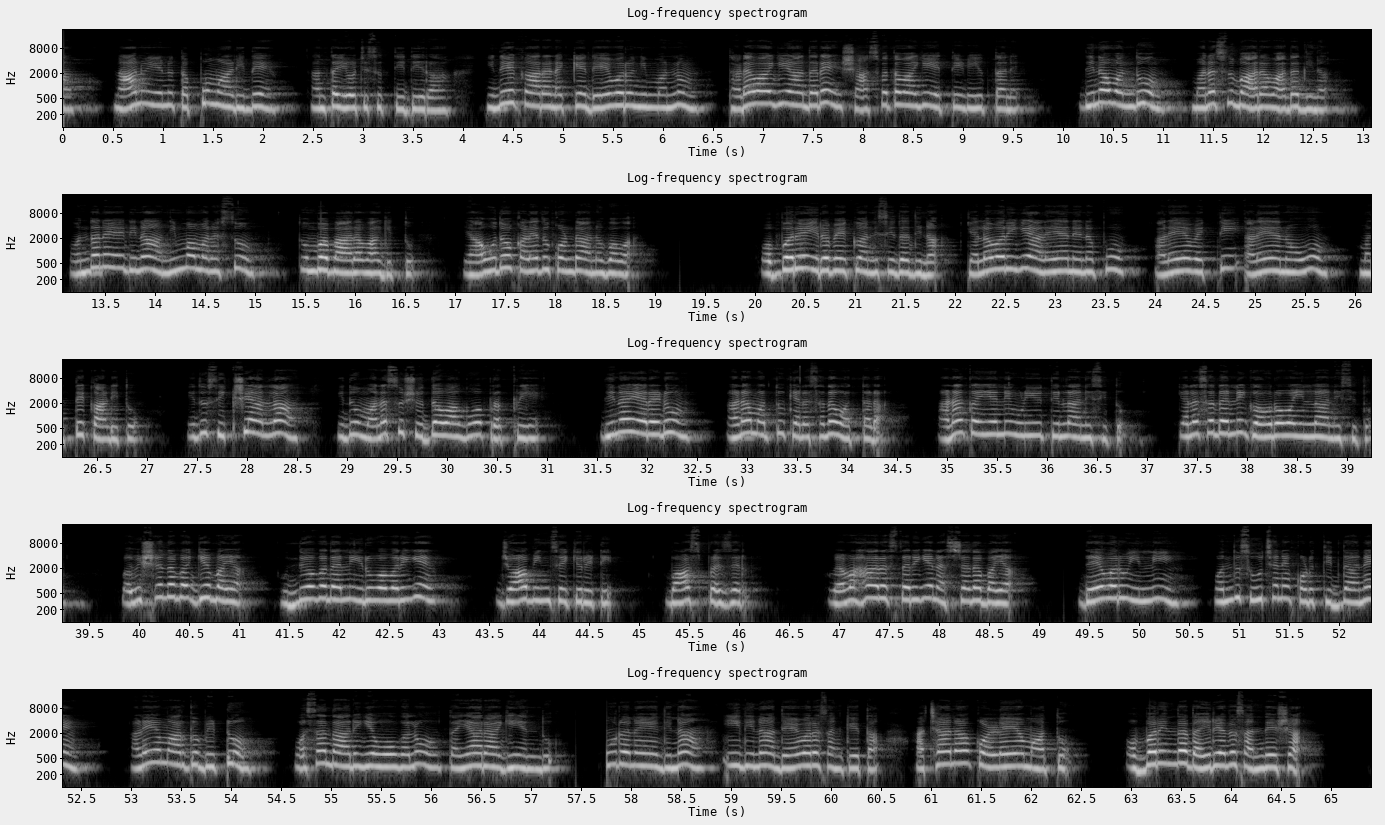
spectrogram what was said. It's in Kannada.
ನಾನು ಏನು ತಪ್ಪು ಮಾಡಿದೆ ಅಂತ ಯೋಚಿಸುತ್ತಿದ್ದೀರಾ? ಇದೇ ಕಾರಣಕ್ಕೆ ದೇವರು ನಿಮ್ಮನ್ನು ತಡವಾಗಿ ಆದರೆ ಶಾಶ್ವತವಾಗಿ ಎತ್ತಿ ಹಿಡಿಯುತ್ತಾನೆ ದಿನ ಒಂದು ಮನಸ್ಸು ಭಾರವಾದ ದಿನ. ಒಂದನೆಯ ದಿನ ನಿಮ್ಮ ಮನಸ್ಸು ತುಂಬ ಭಾರವಾಗಿತ್ತು. ಯಾವುದೋ ಕಳೆದುಕೊಂಡ ಅನುಭವ. ಒಬ್ಬರೇ ಇರಬೇಕು ಅನಿಸಿದ ದಿನ. ಕೆಲವರಿಗೆ ಹಳೆಯ ನೆನಪು, ಹಳೆಯ ವ್ಯಕ್ತಿ, ಹಳೆಯ ನೋವು ಮತ್ತೆ ಕಾಡಿತು. ಇದು ಶಿಕ್ಷೆ ಅಲ್ಲ, ಇದು ಮನಸ್ಸು ಶುದ್ಧವಾಗುವ ಪ್ರಕ್ರಿಯೆ. ದಿನ ಎರಡು ಹಣ ಮತ್ತು ಕೆಲಸದ ಒತ್ತಡ. ಹಣ ಕೈಯಲ್ಲಿ ಉಳಿಯುತ್ತಿಲ್ಲ ಅನಿಸಿತು. ಕೆಲಸದಲ್ಲಿ ಗೌರವ ಇಲ್ಲ ಅನಿಸಿತು. ಭವಿಷ್ಯದ ಬಗ್ಗೆ ಭಯ. ಉದ್ಯೋಗದಲ್ಲಿ ಇರುವವರಿಗೆ ಜಾಬ್ ಇನ್ಸೆಕ್ಯುರಿಟಿ ಬಾಸ್ ಪ್ರೆಸರ್ ವ್ಯವಹಾರಸ್ಥರಿಗೆ ನಷ್ಟದ ಭಯ. ದೇವರು ಇಲ್ಲಿ ಒಂದು ಸೂಚನೆ ಕೊಡುತ್ತಿದ್ದಾನೆ, ಹಳೆಯ ಮಾರ್ಗ ಬಿಟ್ಟು ಹೊಸ ದಾರಿಗೆ ಹೋಗಲು ತಯಾರಾಗಿ ಎಂದು. ಮೂರನೆಯ ದಿನ, ಈ ದಿನ ದೇವರ ಸಂಕೇತ. ಅಚಾನಕ್ ಒಳ್ಳೆಯ ಮಾತು. ಒಬ್ಬರಿಂದ ಧೈರ್ಯದ ಸಂದೇಶ.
